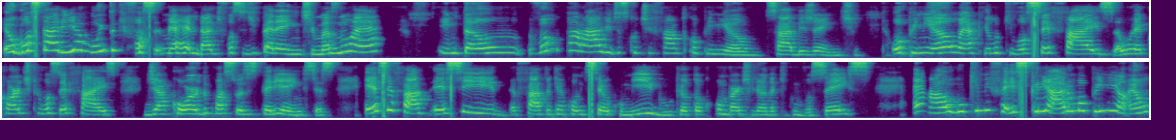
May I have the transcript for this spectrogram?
Eu gostaria muito que fosse minha realidade fosse diferente, mas não é. Então, vamos parar de discutir fato com opinião, sabe, gente? Opinião é aquilo que você faz, o recorte que você faz de acordo com as suas experiências. Esse fato, esse fato que aconteceu comigo, que eu tô compartilhando aqui com vocês, é algo que me fez criar uma opinião. É um,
